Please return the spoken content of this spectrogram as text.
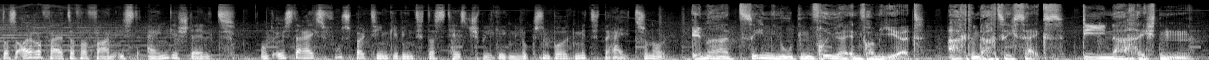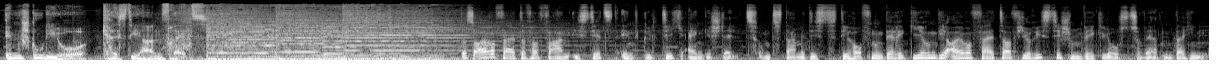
Das Eurofighter-Verfahren ist eingestellt und Österreichs Fußballteam gewinnt das Testspiel gegen Luxemburg mit 3 zu 0. Immer 10 Minuten früher informiert. 88.6 Die Nachrichten. Im Studio Christian Fritz. Das Eurofighter-Verfahren ist jetzt endgültig eingestellt und damit ist die Hoffnung der Regierung, die Eurofighter auf juristischem Weg loszuwerden, dahin.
